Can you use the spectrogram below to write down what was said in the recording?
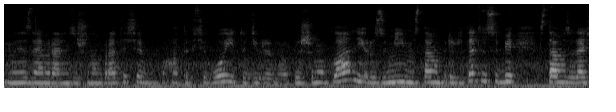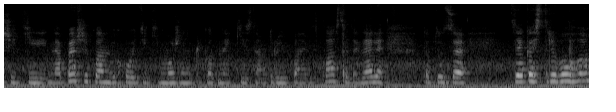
ми не знаємо реально за що нам братися, бо багато всього, і тоді вже ми пишемо план і розуміємо, ставимо пріоритети собі, ставимо задачі, які на перший план виходять, які можна, наприклад, на якийсь там другий план відкласти і так далі. Тобто це, це якась тривога,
